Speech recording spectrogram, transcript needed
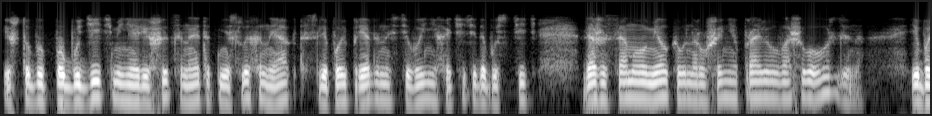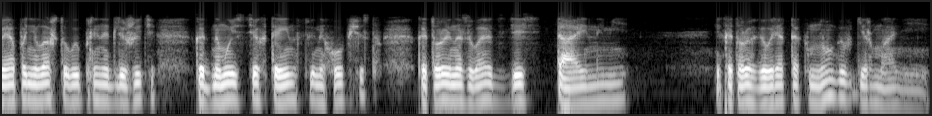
И чтобы побудить меня решиться на этот неслыханный акт слепой преданности, вы не хотите допустить даже самого мелкого нарушения правил вашего ордена, ибо я поняла, что вы принадлежите к одному из тех таинственных обществ, которые называют здесь тайными и которых говорят так много в Германии,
